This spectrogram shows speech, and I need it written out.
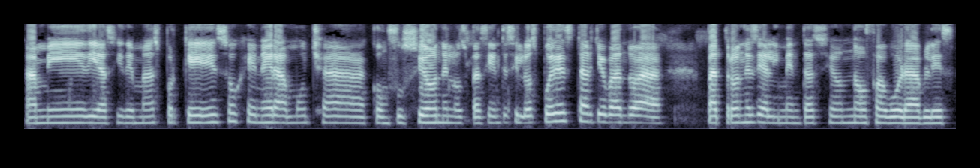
a medias y demás, porque eso genera mucha confusión en los pacientes y los puede estar llevando a patrones de alimentación no favorables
